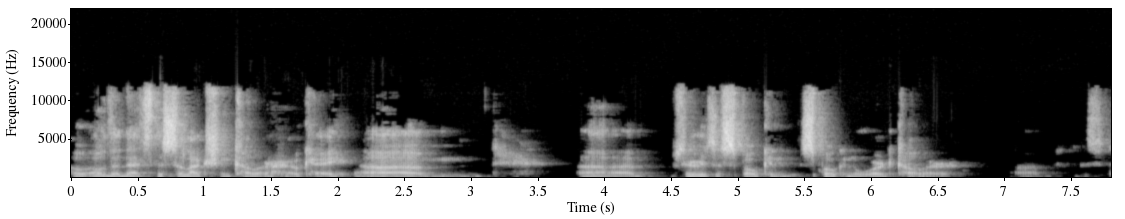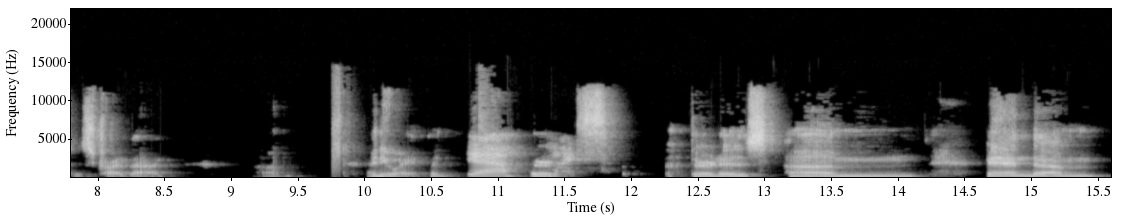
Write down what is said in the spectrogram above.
oh, oh that's the selection color okay um, uh, so there's a spoken spoken word color um, let's, let's try that um, anyway yeah there, nice there it is um, and um,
